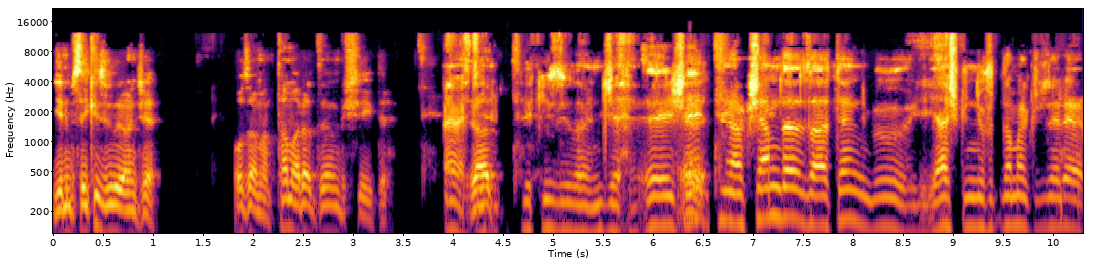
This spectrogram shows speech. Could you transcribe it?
28 yıl önce o zaman tam aradığım bir şeydi. Evet, Rad 28 yıl önce. Ee, şey, evet, akşam da zaten bu yaş gününü kutlamak üzere e,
